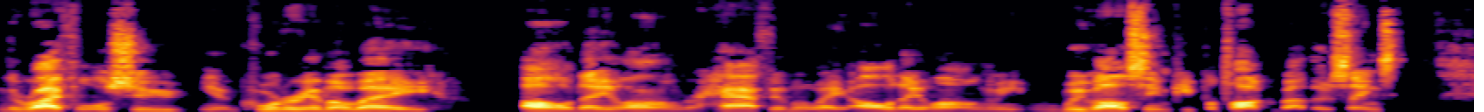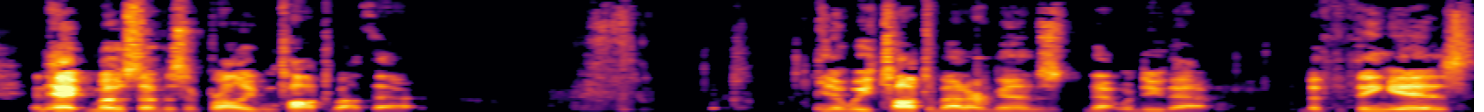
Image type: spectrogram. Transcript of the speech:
the rifle will shoot you know quarter MOA all day long or half MOA all day long. I mean, we've all seen people talk about those things, and heck, most of us have probably even talked about that. You know, we've talked about our guns that would do that, but the thing is,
